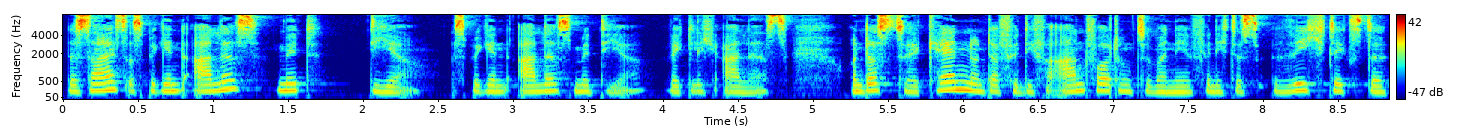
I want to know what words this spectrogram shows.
Das heißt, es beginnt alles mit dir. Es beginnt alles mit dir, wirklich alles. Und das zu erkennen und dafür die Verantwortung zu übernehmen, finde ich das Wichtigste,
